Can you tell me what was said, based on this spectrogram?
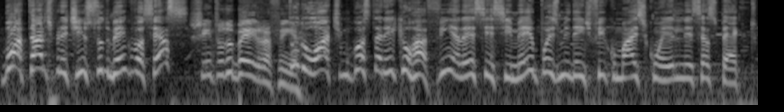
boa tarde, pretinhos, tudo bem com vocês? Sim, tudo bem, Rafinha. Tudo ótimo. Gostaria que o Rafinha lesse esse e-mail, pois me identifico mais com ele nesse aspecto.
